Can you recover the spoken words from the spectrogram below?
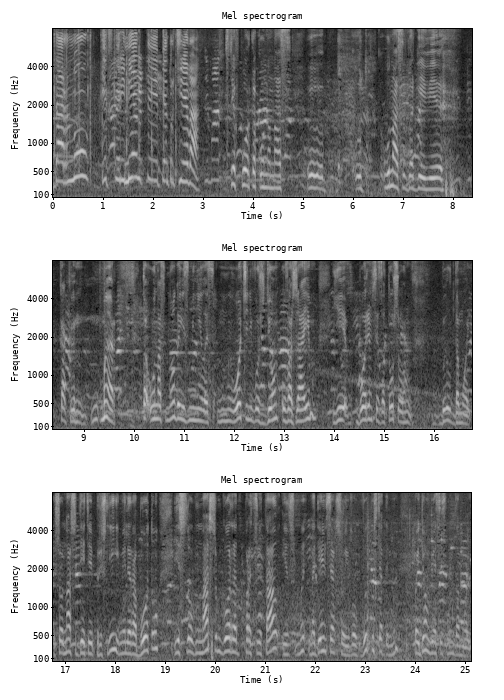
Dar nu eh, pentru cineva. С тех пор, как он у нас, э, у нас в Аргееве как мэр, то у нас много изменилось. Мы очень его ждем, уважаем и боремся за то, что он был домой, что наши дети пришли, имели работу, и чтобы наш город процветал, и мы надеемся, что его выпустят, и мы пойдем вместе с ним домой.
